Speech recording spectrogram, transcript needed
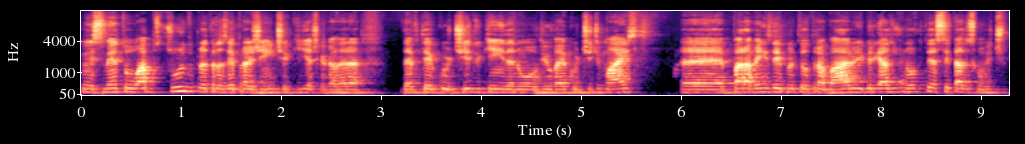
Conhecimento absurdo para trazer para a gente aqui. Acho que a galera deve ter curtido. Quem ainda não ouviu vai curtir demais. É, parabéns aí pelo teu trabalho e obrigado de novo por ter aceitado esse convite.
